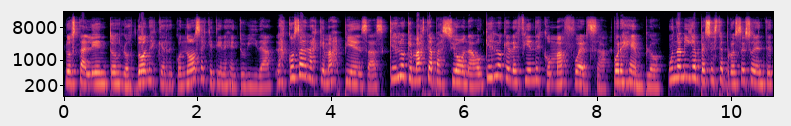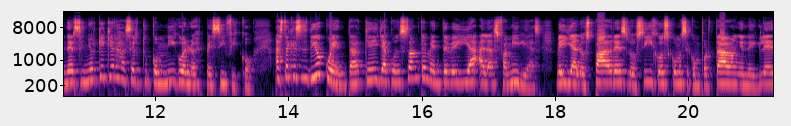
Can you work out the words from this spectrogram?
los talentos, los dones que reconoces que tienes en tu vida, las cosas en las que más piensas, qué es lo que más te apasiona o qué es lo que defiendes con más fuerza. Por ejemplo, una amiga empezó este proceso de entender, Señor, ¿qué quieres hacer tú conmigo en lo específico? Hasta que se dio cuenta que ella constantemente veía a las familias, veía a los padres, los hijos, cómo se comportaban, en la iglesia,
